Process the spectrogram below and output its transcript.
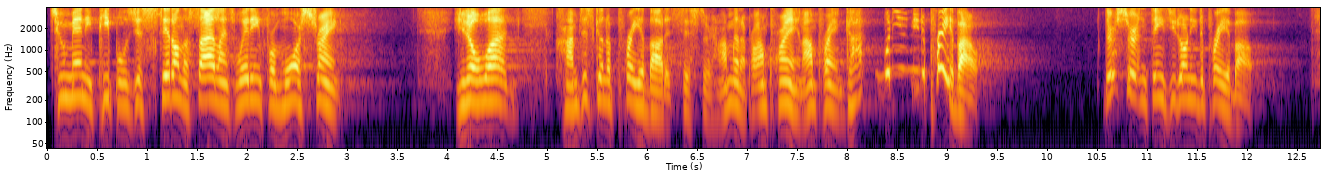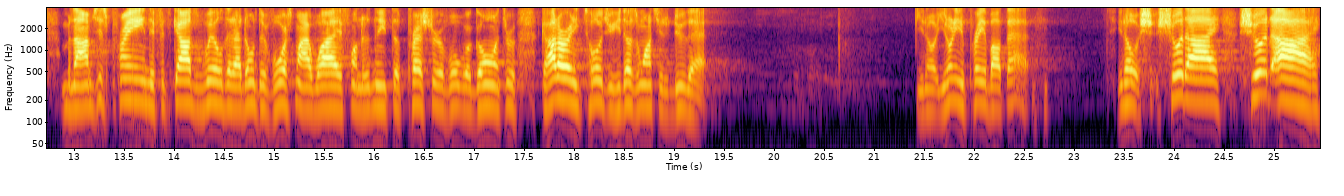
Too many people just sit on the sidelines waiting for more strength. You know what? I'm just gonna pray about it, sister. I'm gonna I'm praying, I'm praying. God, what do you need to pray about? There's certain things you don't need to pray about. But now I'm just praying if it's God's will that I don't divorce my wife underneath the pressure of what we're going through. God already told you He doesn't want you to do that. You know, you don't need to pray about that. You know, sh- should I should I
